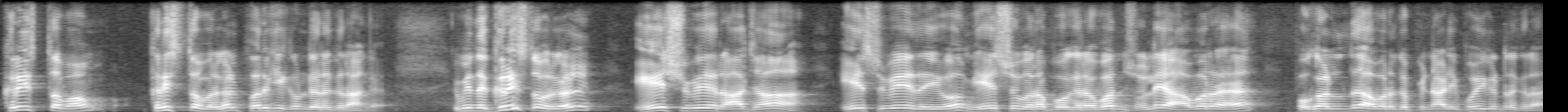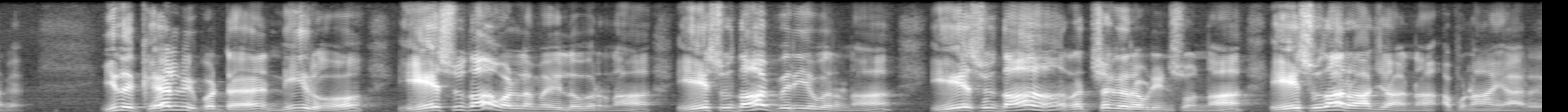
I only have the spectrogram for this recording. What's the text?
கிறிஸ்தவம் கிறிஸ்தவர்கள் பெருகி கொண்டு இருக்கிறாங்க இப்போ இந்த கிறிஸ்தவர்கள் இயேசுவே ராஜா இயேசுவே தெய்வம் இயேசு வரப்போகிறவர்னு சொல்லி அவரை புகழ்ந்து அவருக்கு பின்னாடி போய்கிட்டு இருக்கிறாங்க. இது கேள்விப்பட்ட நீரோ இயேசுதான் வல்லமை உள்ளவர்னா இயேசுதான் பெரியவர்னா இயேசுதான் ரட்சகர் அப்படின்னு சொன்னால் இயேசுதான் ராஜானா அப்போ நான் யார்?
